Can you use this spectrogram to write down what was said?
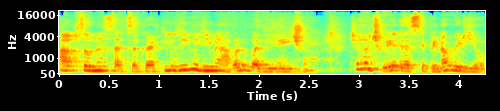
આપ સૌના સાથ સહકારથી ધીમે ધીમે આગળ વધી રહી છું. ચલો, જોઈએ રેસીપીનો વીડિયો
